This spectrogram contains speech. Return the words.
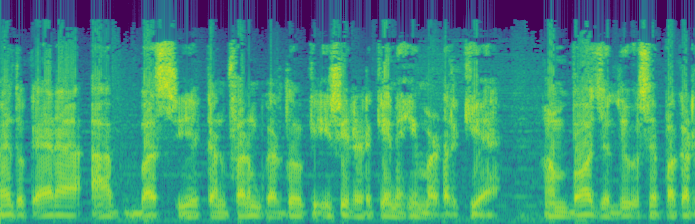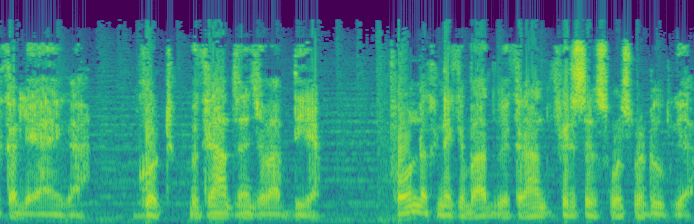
मैं तो कह रहा, आप बस ये कंफर्म कर दो कि इसी लड़के ने ही मर्डर किया है। हम बहुत जल्दी उसे पकड़ कर ले आएगा। गुड, विक्रांत ने जवाब दिया। फ़ोन रखने के बाद विक्रांत फिर से सोच में डूब गया।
